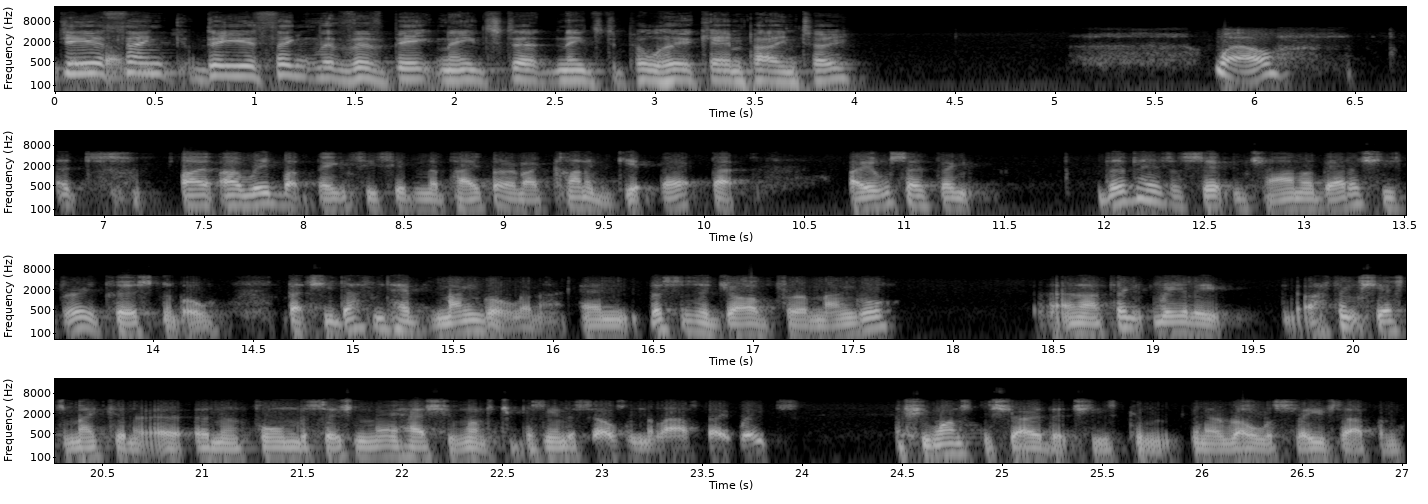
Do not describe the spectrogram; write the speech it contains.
Do you think? Do you think that Viv Beck needs to needs to pull her campaign too? Well, it's I, I read what Banksy said in the paper, and I kind of get that, but I also think Viv has a certain charm about her. She's very personable, but she doesn't have mongrel in her, and this is a job for a mongrel. And I think really, I think she has to make an, a, an informed decision there how she wants to present herself in the last eight weeks. If she wants to show that she's can you know roll the sleeves up and,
